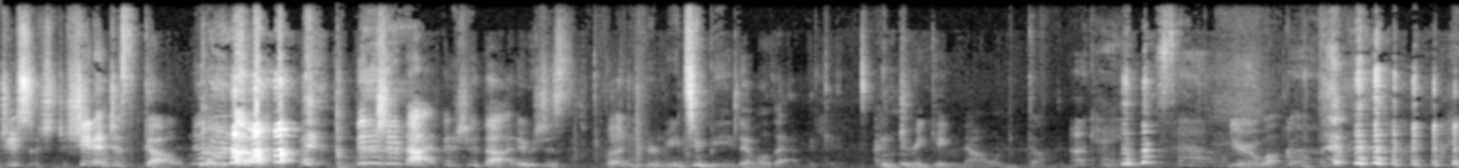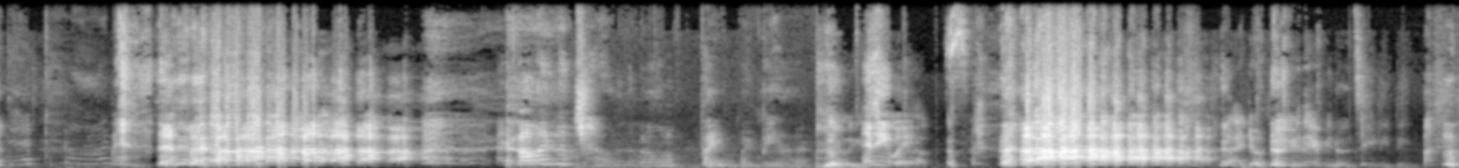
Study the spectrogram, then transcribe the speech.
Just Shannon, just go. No, no, no. Finish your thought. Finish your thought. It was just fun for me to be devil's advocate. I'm drinking now. I'm done. Okay, so. You're welcome. Um, I felt like the child in the middle of a fight with my parent. No, Anyway. I don't know you're there if you don't say anything.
